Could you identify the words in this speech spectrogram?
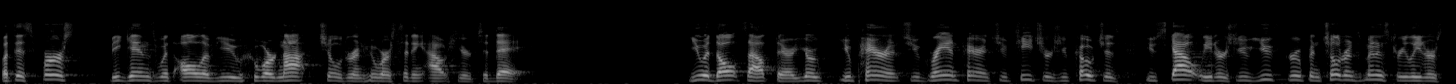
But this first begins with all of you who are not children who are sitting out here today. You adults out there, you, you parents, you grandparents, you teachers, you coaches, you scout leaders, you youth group and children's ministry leaders,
